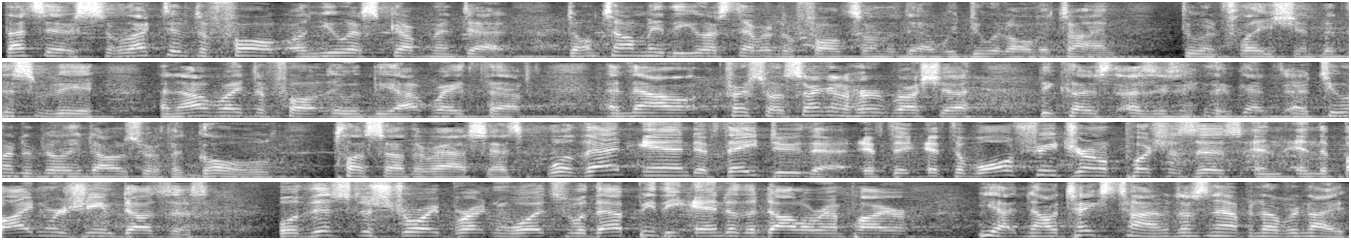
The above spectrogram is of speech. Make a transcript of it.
That's a selective default on U.S. government debt. Don't tell me the U.S. never defaults on the debt. We do it all the time through inflation. But this would be an outright default. It would be outright theft. And now, first of all, it's not going to hurt Russia because, as I say, they've got uh, $200 billion worth of gold plus other assets. Will that end if they do that? If the, if the Wall Street Journal pushes this and, and the Biden regime does this, will this destroy Bretton Woods? Will that be the end of the dollar empire? Yeah, now it takes time. It doesn't happen overnight.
